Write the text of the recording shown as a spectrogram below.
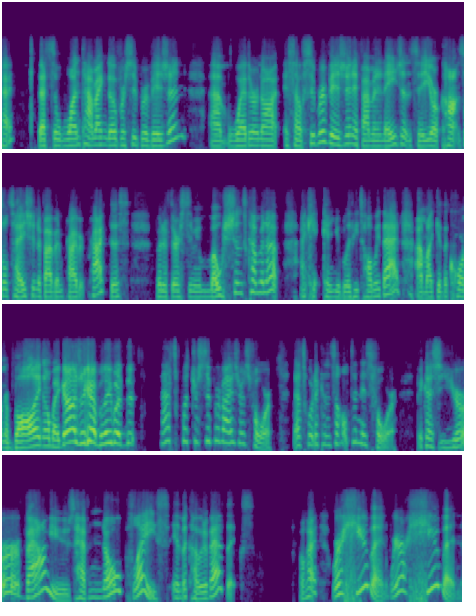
Okay. That's the one time I can go for supervision. Um, whether or not, so supervision if I'm in an agency or consultation if I'm in private practice. But if there's some emotions coming up, I can't, can you believe he told me that? I'm like in the corner bawling. Oh my gosh, I can't believe it. That's what your supervisor is for. That's what a consultant is for because your values have no place in the code of ethics. Okay? We're human. We're human.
